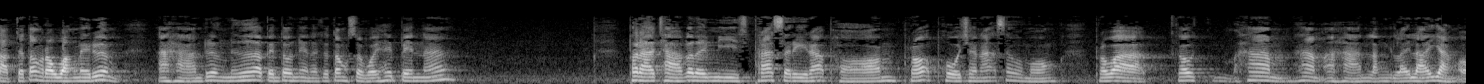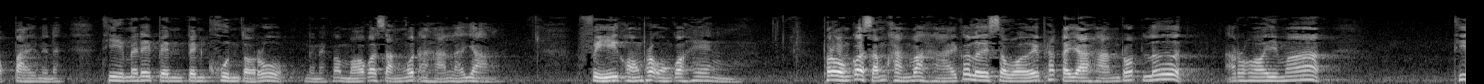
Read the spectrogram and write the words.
ตัดจะต้องระวังในเรื่องอาหารเรื่องเนื้อเป็นต้นเนี่ยนะจะต้องสวยให้เป็นนะ พระราชาก็เลยมีพระสรีระผอม เพราะโภชนะเศร้ามอง เพราะว่าเขาห้ามห้ามอาหารหลังหลาย ๆ อย่างออกไปเนี่ยนะที่ไม่ได้เป็นเป็นคุณต่อโรคเนี่ยนะก็หมอก็สั่งงดอาหารหลายอย่าง ฝีของพระองค์ก็แห้ง พระองค์ก็สำคัญว่าหายก็เลยเสวยพระกยาหารรสเลิศ อร่อยมาก ที่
